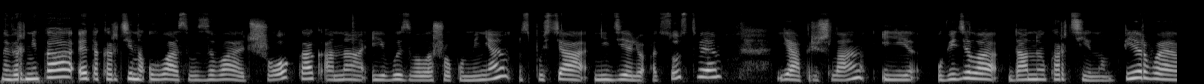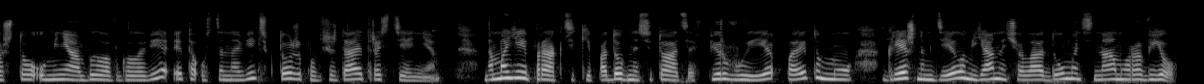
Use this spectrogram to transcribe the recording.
Наверняка эта картина у вас вызывает шок, как она и вызвала шок у меня. Спустя неделю отсутствия я пришла и увидела данную картину. Первое, что у меня было в голове, это установить, кто же повреждает растение. На моей практике подобная ситуация впервые, поэтому грешным делом я начала думать на муравьев.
